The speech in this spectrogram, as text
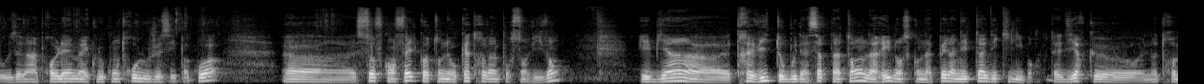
vous avez un problème avec le contrôle ou je sais pas quoi. sauf qu'en fait, quand on est au 80% vivant, eh bien, très vite, au bout d'un certain temps, on arrive dans ce qu'on appelle un état d'équilibre. C'est-à-dire que notre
